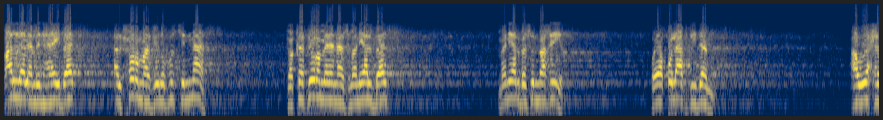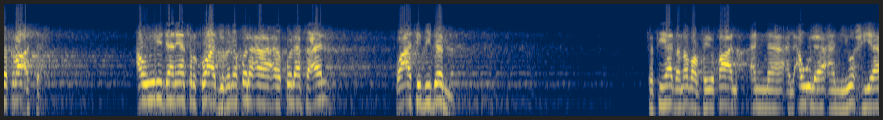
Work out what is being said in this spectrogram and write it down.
قلل من هيبة الحرمة في نفوس الناس. فكثير من الناس من يلبس من يلبس المخيط. ويقول أفدي دم أو يحلق رأسه أو يريد أن يترك واجبا. يقول يقول أفعل وآتي بدم. ففي هذا نظر فيقال أن الأولى أن يحيى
